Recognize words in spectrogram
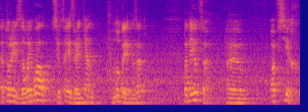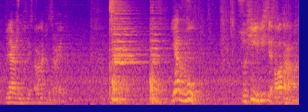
который завоевал сердца израильтян много лет назад. Продается э, во всех пляжных ресторанах Израиля. Я рву сухие листья салата романа.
